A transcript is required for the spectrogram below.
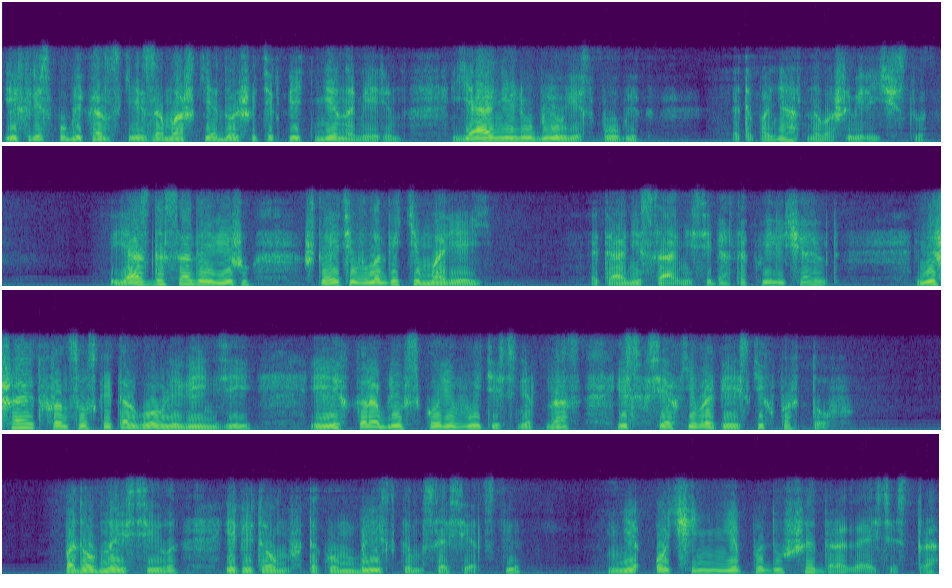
Их республиканские замашки я дольше терпеть не намерен. Я не люблю республик. Это понятно, Ваше Величество. Я с досадой вижу, что эти владыки морей, это они сами себя так величают, мешают французской торговле в Индии, и их корабли вскоре вытеснят нас из всех европейских портов. Подобная сила, и притом в таком близком соседстве, мне очень не по душе, дорогая сестра.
